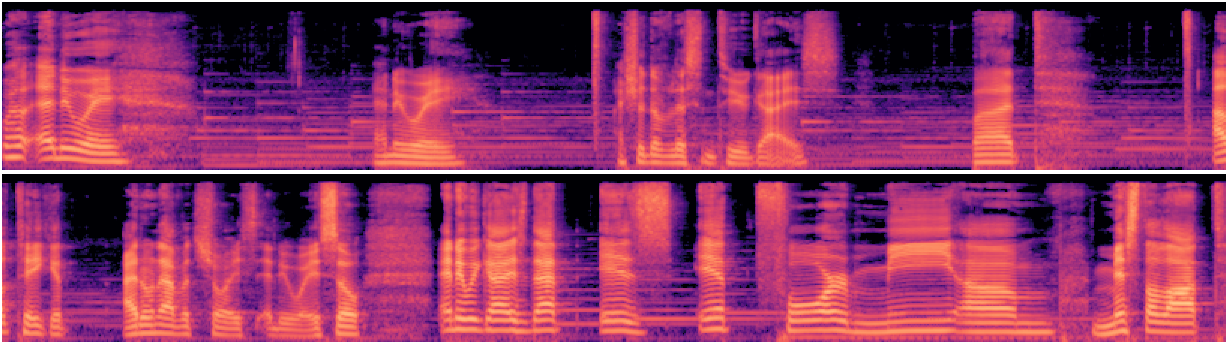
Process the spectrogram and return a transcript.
Well, anyway. Anyway, I should have listened to you guys, but I'll take it. I don't have a choice anyway. So, anyway, guys, that is it for me. Um, missed a lot.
